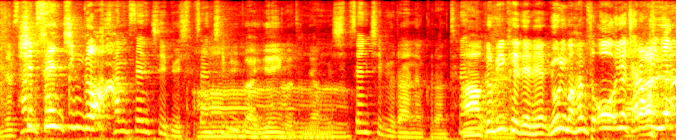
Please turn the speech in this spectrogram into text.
이제 3, 10cm인가? 3cm 뷰, 10cm 뷰가 유행이거든요. 10cm view라는 그런 트렌드. 아 그럼 이렇게 되네. 요리 막 하면서 어, 야 잘하고 있냐?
